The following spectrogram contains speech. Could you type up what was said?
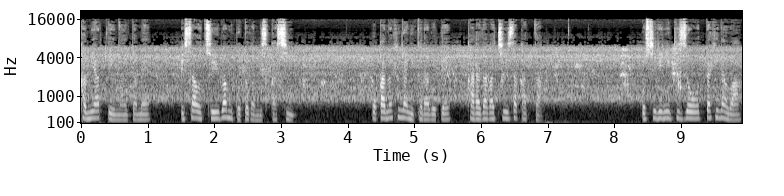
噛み合っていないため、餌をついばむことが難しい。他のヒナに比べて体が小さかった。お尻に傷を負ったヒナは、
